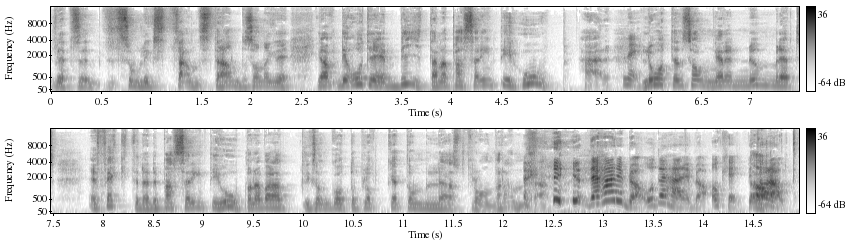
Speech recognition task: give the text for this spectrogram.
vet, solig sandstrand och sådana grejer. Ja, det återigen, bitarna passar inte ihop här. Nej. Låten, sångaren, numret effekterna, det passar inte ihop. Man har bara liksom gått och plockat dem löst från varandra. Det här är bra och det här är bra. Okej, vi tar Ja. allt.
